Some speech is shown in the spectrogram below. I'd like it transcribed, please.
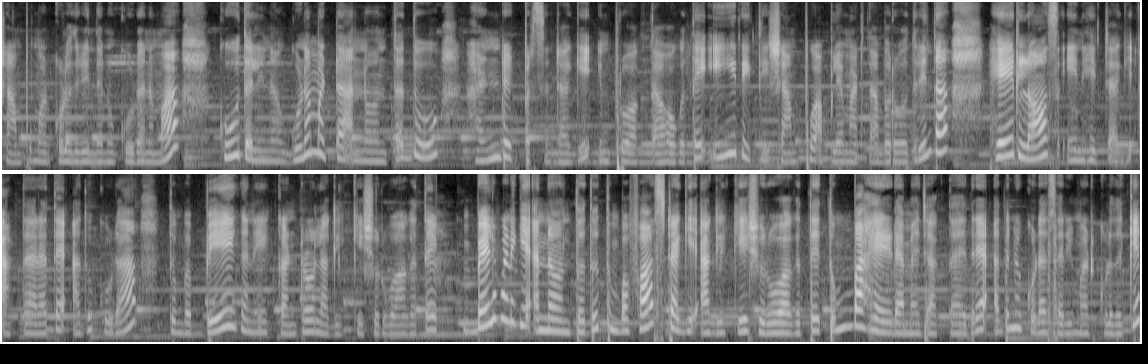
ಶಾಂಪು ಮಾಡ್ಕೊಳ್ಳೋದ್ರಿಂದನೂ ಕೂಡ ನಮ್ಮ ಕೂದಲಿನ ಗುಣಮಟ್ಟ ಅನ್ನುವಂಥದ್ದು ಹಂಡ್ರೆಡ್ ಪರ್ಸೆಂಟಾಗಿ ಇಂಪ್ರೂವ್ ಆಗ್ತಾ ಹೋಗುತ್ತೆ. ಈ ರೀತಿ ಶಾಂಪು ಅಪ್ಲೈ ಮಾಡ್ತಾ ಬರೋದ್ರಿಂದ ಹೇರ್ ಲಾಸ್ ಏನು ಹೆಚ್ಚಾಗಿ ಆಗ್ತಾ ಇರತ್ತೆ, ಅದು ಕೂಡ ತುಂಬ ಬೇಗನೆ ಕಂಟ್ರೋಲ್ ಆಗಲಿಕ್ಕೆ ಶುರುವಾಗುತ್ತೆ. ಬೆಳವಣಿಗೆ ಅನ್ನೋವಂಥದ್ದು ತುಂಬ ಫಾಸ್ಟಾಗಿ ಆಗಲಿಕ್ಕೆ ಶುರುವಾಗುತ್ತೆ. ತುಂಬ ಹೇರ್ ಡ್ಯಾಮೇಜ್ ಆಗ್ತಾ ಇದ್ದರೆ ಅದನ್ನು ಕೂಡ ಸರಿ ಮಾಡ್ಕೊಳ್ಳೋದಕ್ಕೆ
